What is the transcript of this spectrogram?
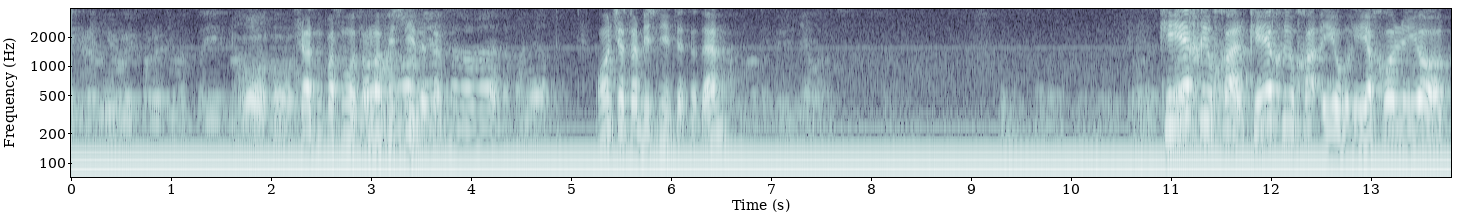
экранирует, противостоит нашему. О. Сейчас мы посмотрим, он объяснит это. Он сейчас объяснит это, да? Кех юхаль, кех яхоль йот,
